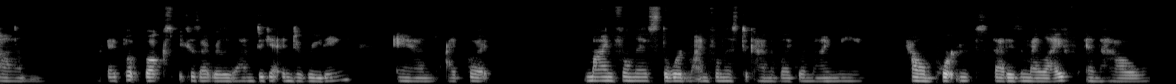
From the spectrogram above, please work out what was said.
Um, I put books because I really wanted to get into reading, and I put mindfulness, the word mindfulness, to kind of like remind me how important that is in my life and how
